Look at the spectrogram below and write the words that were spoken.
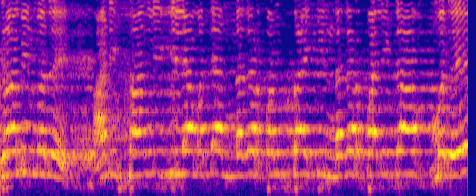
ग्रामीणमध्ये आणि सांगली जिल्ह्यामधल्या नगरपंचायती नगरपालिका मध्ये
